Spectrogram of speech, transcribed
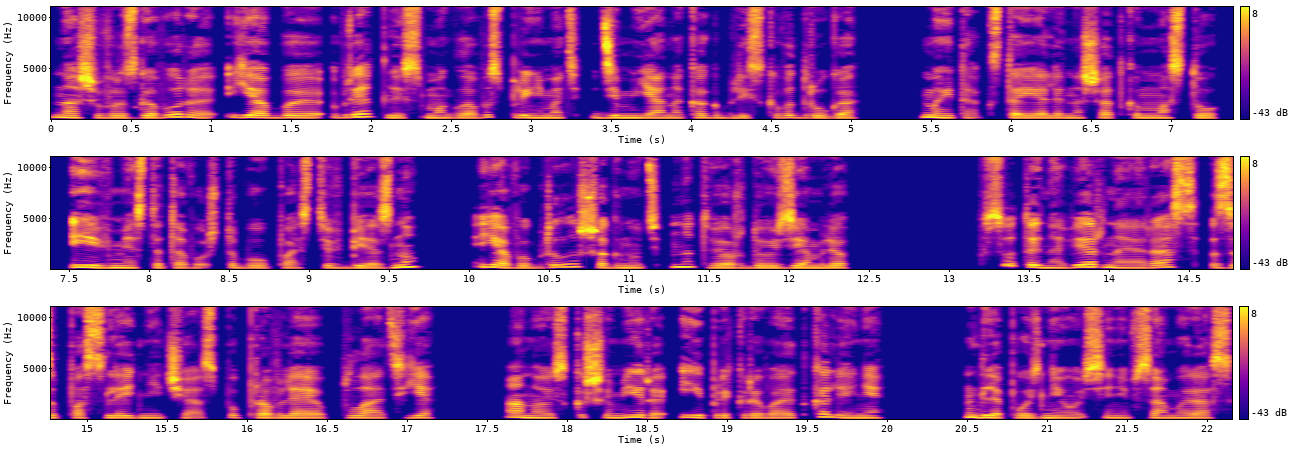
нашего разговора я бы вряд ли смогла воспринимать Демьяна как близкого друга. Мы и так стояли на шатком мосту, и вместо того, чтобы упасть в бездну, я выбрала шагнуть на твердую землю. В сотый, наверное, раз за последний час поправляю платье. Оно из кашемира и прикрывает колени. Для поздней осени в самый раз.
